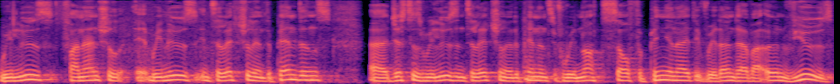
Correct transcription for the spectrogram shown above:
we lose financial, we lose intellectual independence, uh, just as we lose intellectual independence if we're not self-opinionated, if we don't have our own views,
